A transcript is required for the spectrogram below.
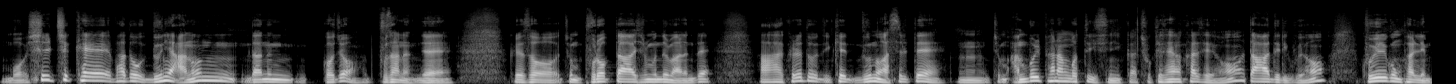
뭐 실측해 봐도 눈이 안 온다는 거죠. 부산은. 예. 그래서 좀 부럽다 하시는 분들 많은데 아, 그래도 이렇게 눈 왔을 때 음, 좀 안 불편한 것도 있으니까 좋게 생각하세요. 따 드리고요. 9108님.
